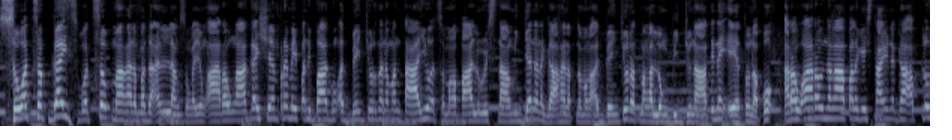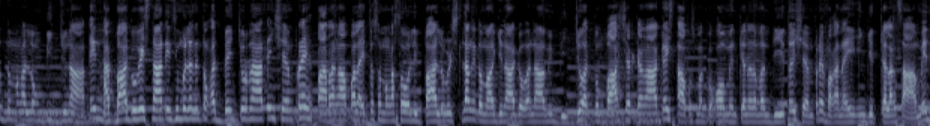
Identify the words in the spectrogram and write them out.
So what's up guys? What's up mga kanapadaan lang? So ngayong araw nga guys, syempre may panibagong adventure na naman tayo at sa mga followers namin dyan na naghahanap ng mga adventure at mga long video natin ay eto na po. Araw-araw na nga pala guys tayo nag-upload ng mga long video natin. At bago guys natin simulan itong adventure natin, syempre para nga pala ito sa mga solid followers lang ito mga ginagawa namin video. At kung basher ka nga guys, tapos magko-comment ka na naman dito, eh, syempre baka naiinggit ka lang sa amin.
